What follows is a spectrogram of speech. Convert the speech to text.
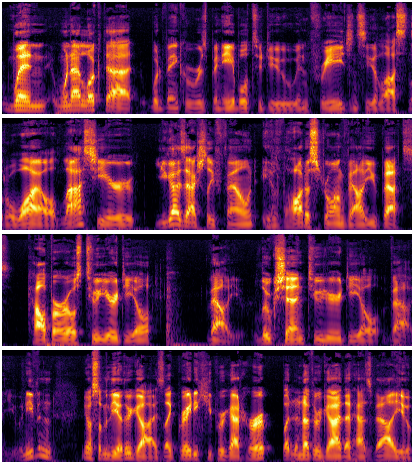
when when I looked at what Vancouver's been able to do in free agency the last little while. Last year, you guys actually found a lot of strong value bets. Kyle Burroughs two year deal, value. Luke Schenn two year deal, value. And even you know some of the other guys like Brady Keeper got hurt, but another guy that has value.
